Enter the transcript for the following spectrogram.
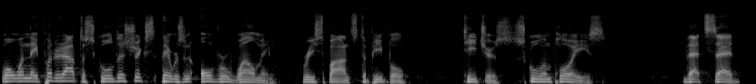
Well, when they put it out to school districts, there was an overwhelming response to people, teachers, school employees, that said,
